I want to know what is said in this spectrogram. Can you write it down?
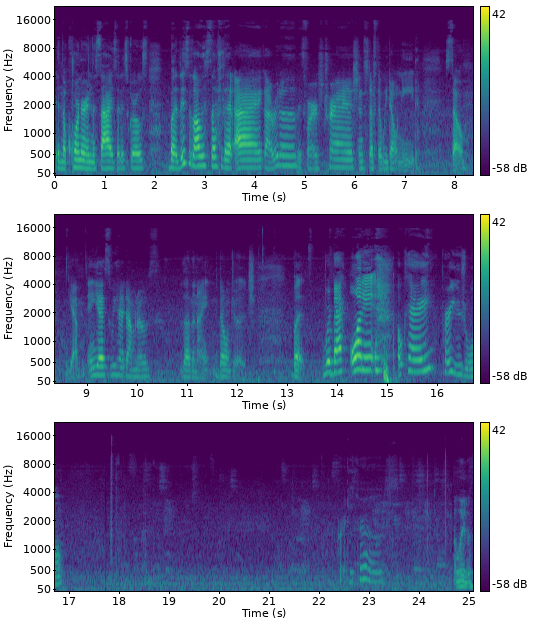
in the corner and the sides that it's gross. But this is all the stuff that I got rid of as far as trash and stuff that we don't need. So, yeah. And yes, we had Domino's the other night. Don't judge. But we're back on it. Okay. Per usual. Pretty gross. Alina.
